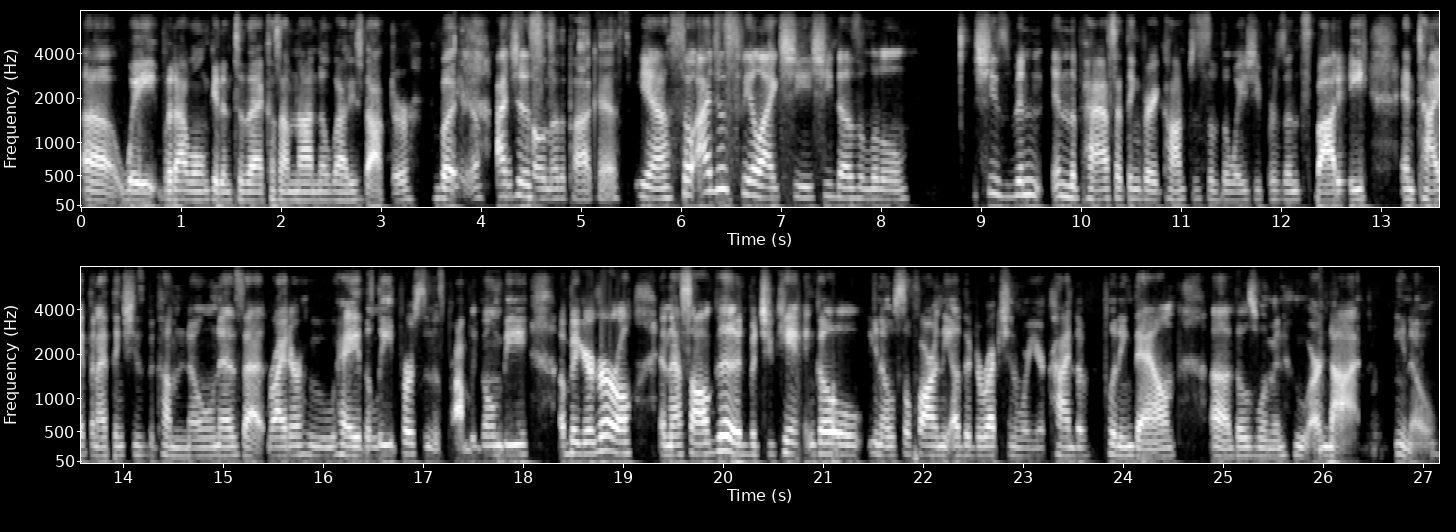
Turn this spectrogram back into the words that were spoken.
uh, weight. But I won't get into that because I'm not nobody's doctor. But yeah, I just another podcast. Yeah, so I just feel like she she does a little she's been in the past, I think, very conscious of the way she presents body and type, and I think she's become known as that writer who, hey, the lead person is probably going to be a bigger girl, and that's all good, but you can't go, you know, so far in the other direction where you're kind of putting down uh, those women who are not, you know,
